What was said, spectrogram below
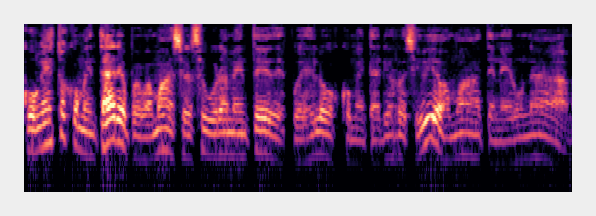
Con estos comentarios, pues vamos a hacer seguramente, después de los comentarios recibidos, vamos a tener una,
